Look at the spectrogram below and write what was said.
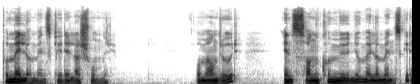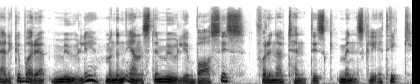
på mellommenneskelige relasjoner. Og med andre ord, en sann kommunio mellom mennesker er ikke bare mulig, men den eneste mulige basis for en autentisk menneskelig etikk.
